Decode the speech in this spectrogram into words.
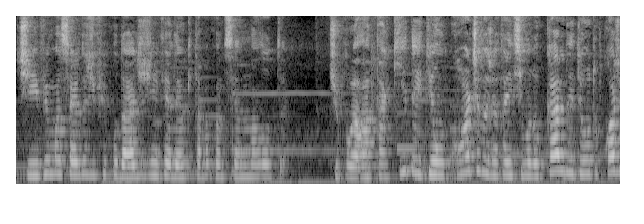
tive uma certa dificuldade de entender o que tava acontecendo na luta. Tipo, ela tá aqui, daí tem um corte, ela já tá em cima do cara, daí tem outro corte,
